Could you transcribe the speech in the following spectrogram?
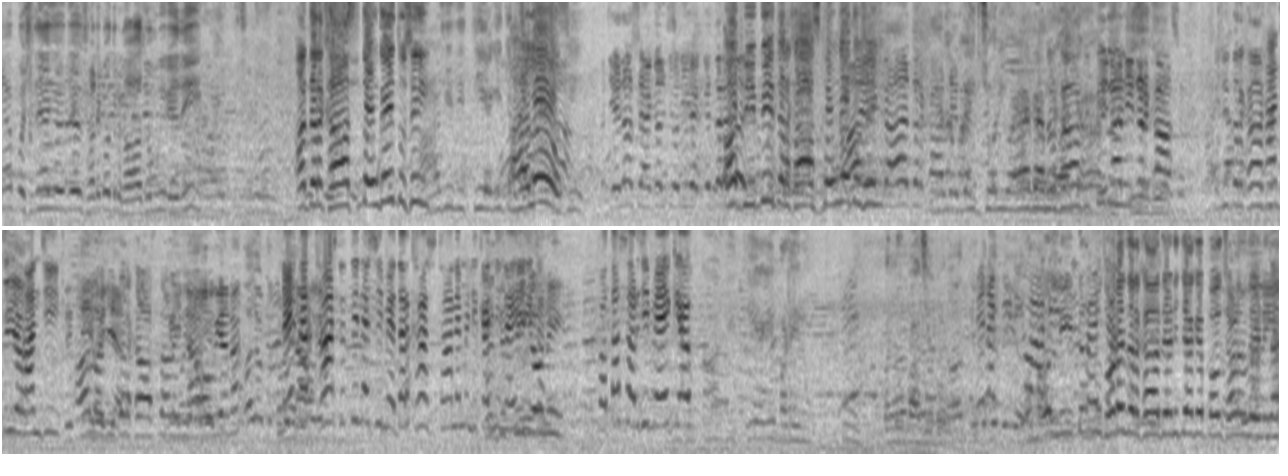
ਆ ਪੁੱਛਦੇ ਆ ਜੇ ਜੇ ਸਾਡੇ ਕੋਲ ਦਰਖਾਸਤ ਹੋਊਗੀ ਕਿਸੇ ਦੀ ਆ ਦਰਖਾਸਤ ਦੋਗੇ ਜੀ ਤੁਸੀਂ ਹਾਂ ਜੀ ਦਿੱਤੀ ਹੈਗੀ ਹੈਲੋ ਜਿਹਦਾ ਸਾਈਕਲ ਚੋਰੀ ਹੋਇਆ ਕਿੱਧਰ ਆ ਬੀਬੀ ਦਰਖਾਸਤ ਦੋਗੇ ਤੁਸੀਂ ਆ ਦਰਖਾਸਤ ਬਾਈਕ ਚੋਰੀ ਹੋਇਆ ਹੈਗਾ ਦਰਖਾਸਤ ਇਹਨਾਂ ਦੀ ਦਰਖਾਸਤ ਤੁਸੀਂ ਦਰਖਾਸਤ हाँ ਦਿੱਤੀ जी ਆ हाँ जी ਆ ਲਓ ਜੀ ਦਰਖਾਸਤ ਵਾਲੇ ਨਾ ਹੋ ਗਿਆ ਨਾ नहीं दरखास्त दी नसी में दरखास्त थाने में निकल ਦਿੱਤੀ नहीं ਕਿਉਂ निकली। पता सर जी मैं क्या ਦਿੱਤੀ ਹੈਗੀ ਬੜੇ ਨੂੰ ਬੱਲੇ ਬਾਜੀ ਉਹ ਲੀਡਰ ਨੂੰ ਥੋੜੇ ਦਰਖਾਸਤ ਦੇਣੀ ਜਾ ਕੇ ਪੁਲਿਸ ਵਾਲਿਆਂ ਨੂੰ ਦੇਣੀ ਆ।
